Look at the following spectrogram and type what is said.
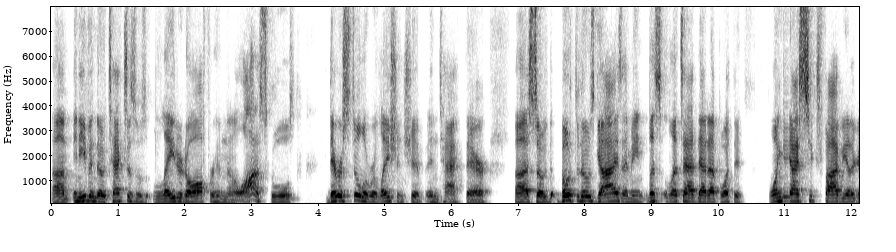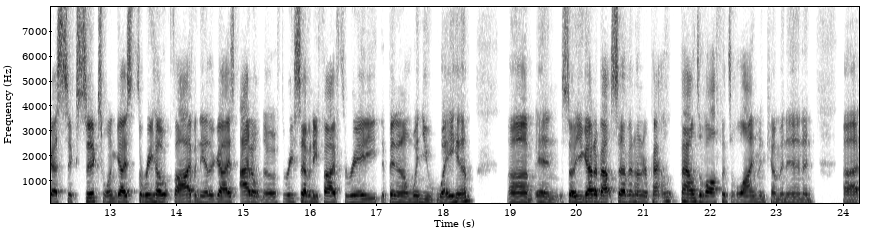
Um, and even though Texas was later to offer him than a lot of schools, there was still a relationship intact there. Uh, so th- both of those guys, I mean, let's let's add that up. What the one guy's six five, the other guy's six six, one guy's three five, and the other guy's I don't know three seventy five, three eighty, depending on when you weigh him. Um, and so you got about 700 pounds of offensive linemen coming in. And uh,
